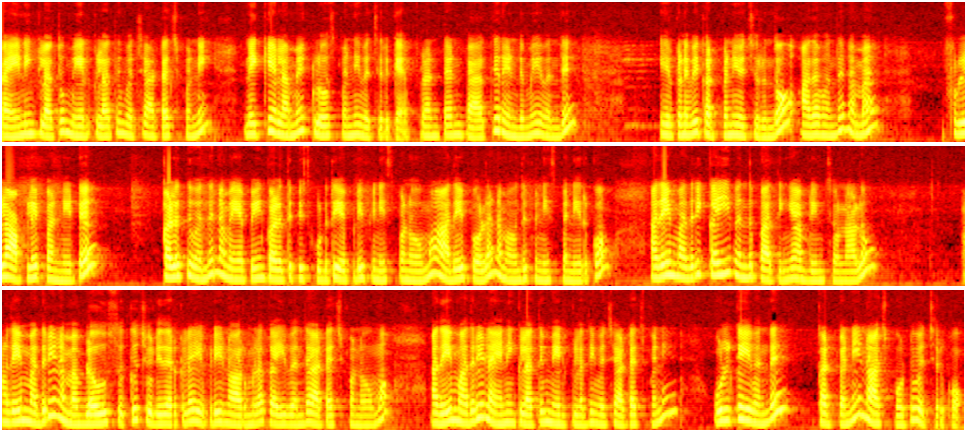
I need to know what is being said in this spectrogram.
லைனிங் கிளாத்தும் மேல் கிளாத்தும் வச்சு அட்டாச் பண்ணி நெக் எல்லாமே க்ளோஸ் பண்ணி வச்சுருக்கேன். ஃப்ரண்ட் அண்ட் பேக்கு ரெண்டுமே வந்து ஏற்கனவே கட் பண்ணி வச்சுருந்தோம். அதை வந்து நம்ம ஃபுல்லாக அப்ளை பண்ணிவிட்டு கழுத்து வந்து நம்ம எப்பயும் கழுத்து பீஸ் கொடுத்து எப்படி ஃபினிஷ் பண்ணுவோமோ அதே போல் நம்ம வந்து ஃபினிஷ் பண்ணியிருக்கோம். அதே மாதிரி கை வந்து பார்த்திங்க அப்படின்னு சொன்னாலும் அதே மாதிரி நம்ம ப்ளவுஸுக்கு சுடிதார்களை எப்படி நார்மலாக கை வந்து அட்டாச் பண்ணுவோமோ அதே மாதிரி லைனிங் கிளாத்தையும் மேல் கிளாத்தையும் வச்சு அட்டாச் பண்ணி உள்கை வந்து கட் பண்ணி நாச் போட்டு வச்சுருக்கோம்.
